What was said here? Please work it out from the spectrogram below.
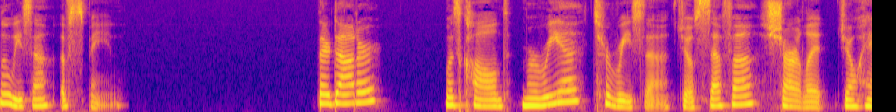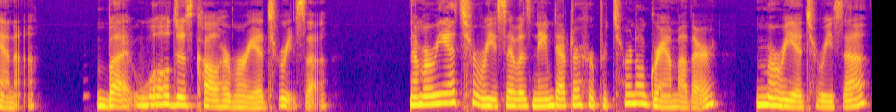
Luisa of Spain. Their daughter was called Maria Theresa Josepha Charlotte Johanna but we'll just call her Maria Theresa. Now, Maria Theresa was named after her paternal grandmother, Maria Theresa,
